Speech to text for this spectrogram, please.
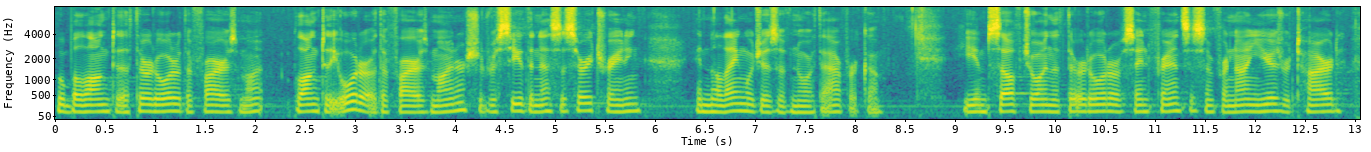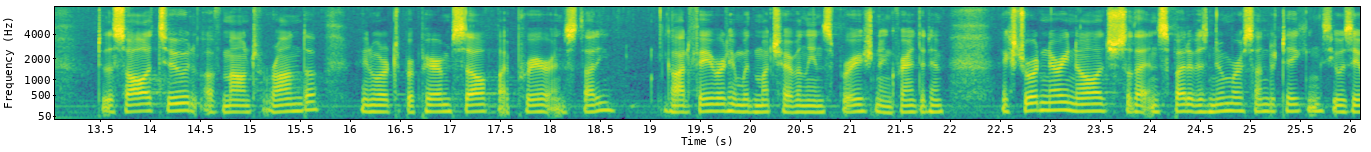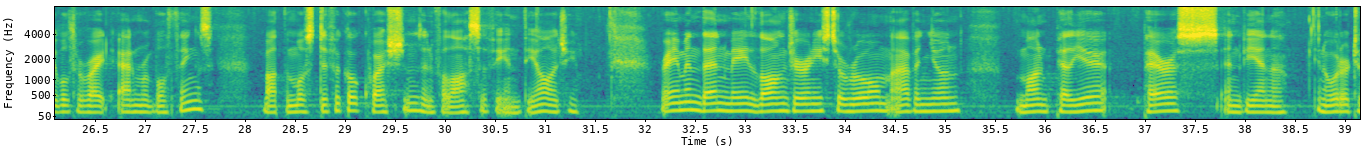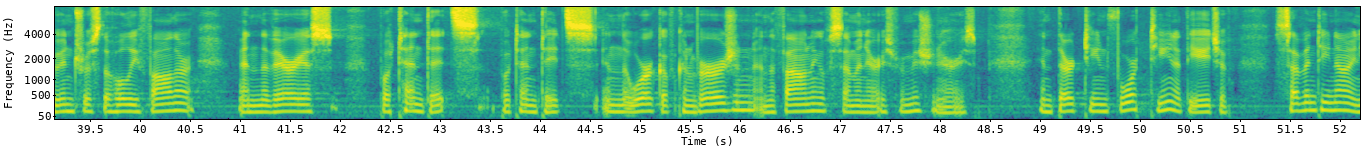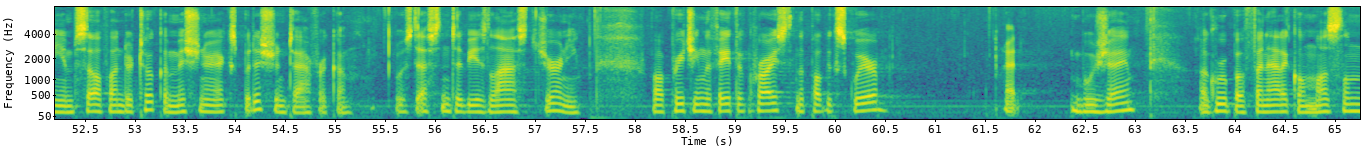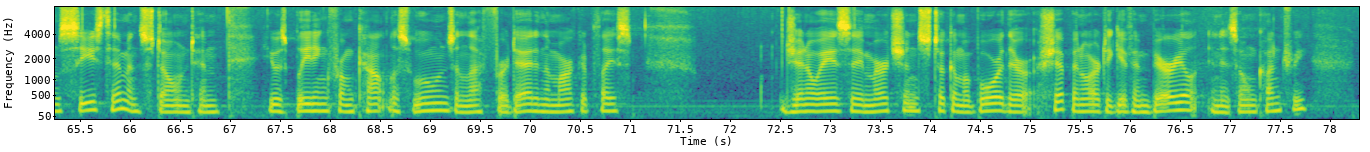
who belonged to the third order of the friars belonged to the order of the friars minor, should receive the necessary training in the languages of North Africa. He himself joined the third order of St. Francis and for nine years retired to the solitude of Mount Randa in order to prepare himself by prayer and study. God favored him with much heavenly inspiration and granted him extraordinary knowledge, so that in spite of his numerous undertakings, he was able to write admirable things about the most difficult questions in philosophy and theology. Raymond then made long journeys to Rome, Avignon, Montpellier, Paris, and Vienna in order to interest the Holy Father and the various potentates, potentates in the work of conversion and the founding of seminaries for missionaries. In 1314, at the age of 79, he himself undertook a missionary expedition to Africa. It was destined to be his last journey. While preaching the faith of Christ in the public square at Bougé, a group of fanatical Muslims seized him and stoned him. He was bleeding from countless wounds and left for dead in the marketplace. Genoese merchants took him aboard their ship in order to give him burial in his own country.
